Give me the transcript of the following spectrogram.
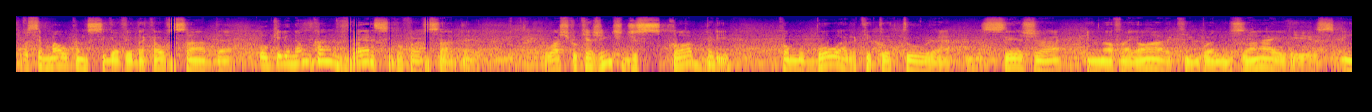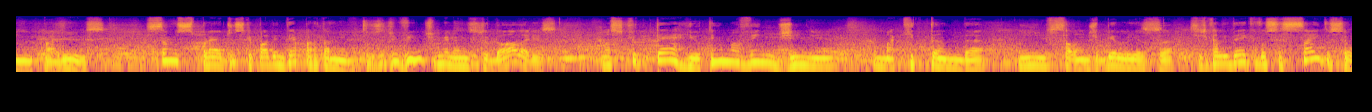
que você mal consiga ver da calçada, ou que ele não converse com a calçada. Eu acho que o que a gente descobre como boa arquitetura, seja em Nova York, em Buenos Aires, em Paris, são os prédios que podem ter apartamentos de 20 milhões de dólares, mas que o térreo tem uma vendinha, uma quitanda, um salão de beleza. Ou seja, aquela ideia que você sai do seu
